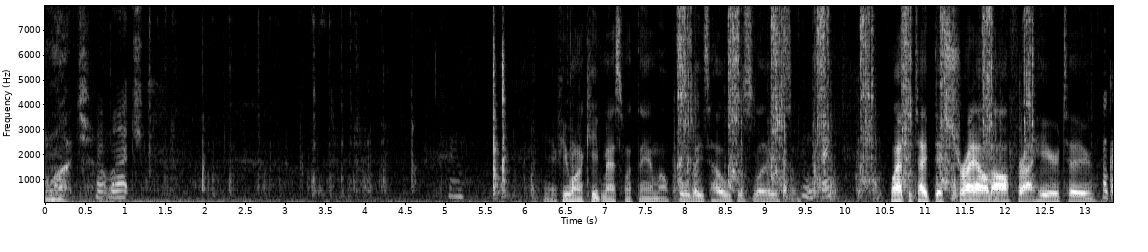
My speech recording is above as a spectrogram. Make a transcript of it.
Not much. Not much. Okay. Yeah, if you want to keep messing with them, I'll pull these hoses loose. Okay. We'll have to take this shroud off right here too. Okay.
